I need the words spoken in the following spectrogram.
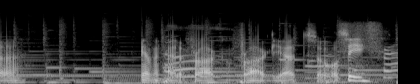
Uh, we haven't had a frog frog yet, so we'll see Frog.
